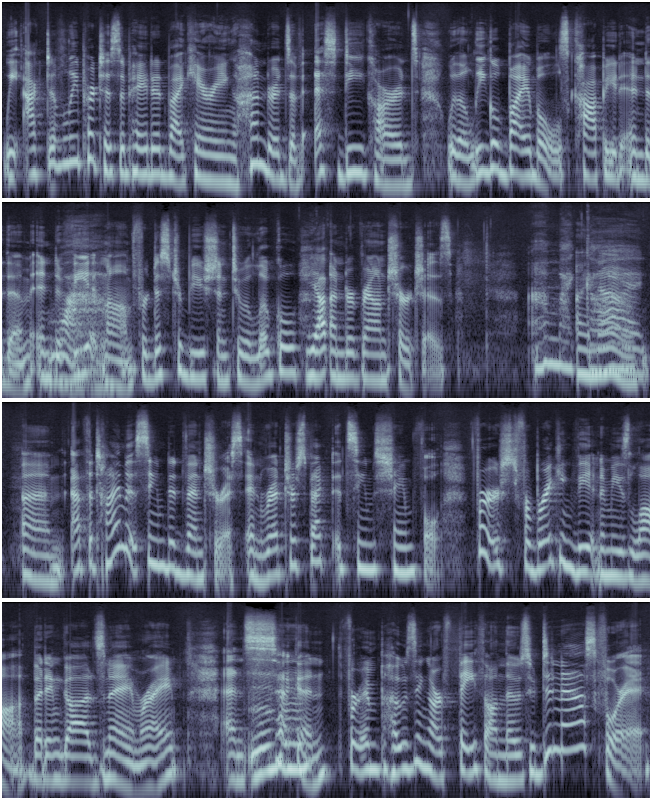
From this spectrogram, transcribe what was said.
We actively participated by carrying hundreds of SD cards with illegal Bibles copied into them into Wow. Vietnam for distribution to a local Yep. underground churches. Oh my I god. know. Um, at the time, it seemed adventurous. In retrospect, it seems shameful. First, for breaking Vietnamese law, but in God's name, right? And second, for imposing our faith on those who didn't ask for it.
